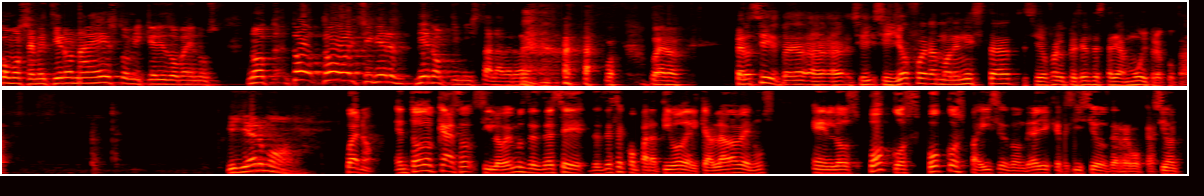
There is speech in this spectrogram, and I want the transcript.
como se metieron a esto, mi querido Venus. No, tú, tú hoy sí vienes bien optimista, la verdad. bueno. Pero sí, uh, uh, si, si, yo fuera morenista, si yo fuera el presidente, estaría muy preocupado. Guillermo. Bueno, en todo caso, si lo vemos desde ese, desde ese comparativo del que hablaba Venus, en los pocos, pocos países donde hay ejercicios de revocación,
